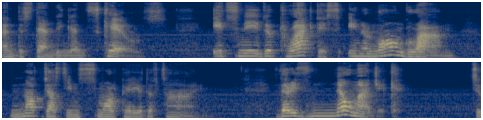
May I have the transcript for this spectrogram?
understanding and skills. It's need practice in a long run, not just in small period of time. There is no magic to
